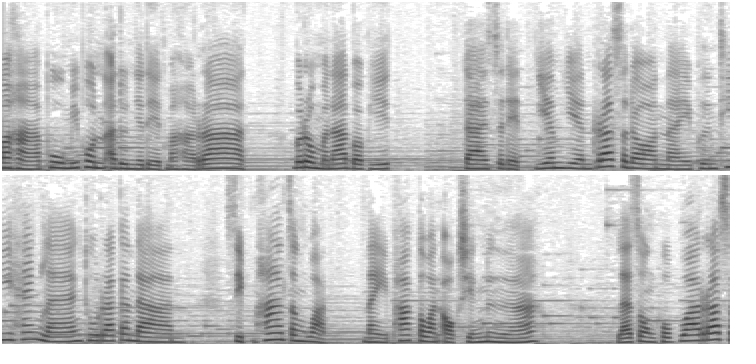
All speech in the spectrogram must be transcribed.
มหาภูมิพลอดุลยเดชมหาราช บรมนาถบพิตร ได้เสด็จเยี่ยมเยียนราษฎรในพื้นที่แห้งแล้งทุรกันดาร 15 จังหวัดในภาคตะวันออกเฉียงเหนือ และทรงพบว่าราษ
